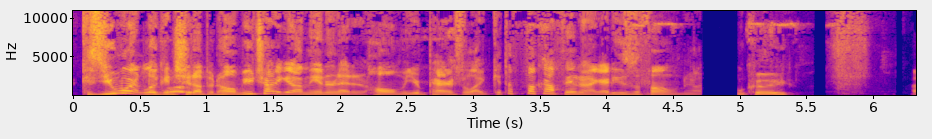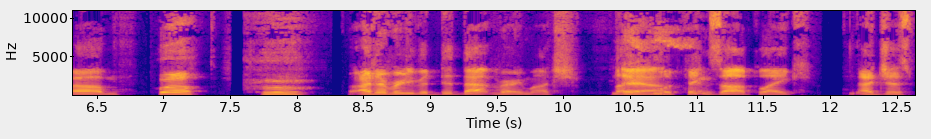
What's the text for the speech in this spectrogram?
Because you weren't looking Whoa. shit up at home. You try to get on the internet at home, and your parents were like, "Get the fuck off the internet! I got to use the phone." You're like, okay. Um, well, I never even did that very much. Like Yeah. look things up. Like I just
